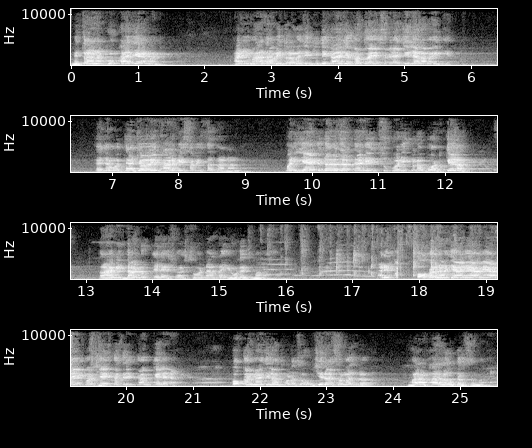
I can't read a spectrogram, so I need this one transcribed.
मित्रांना खूप काळजी आहे माझी. आणि माझा मित्र म्हणजे किती काळजी करतो हे सगळ्या जिल्ह्याला माहिती आहे. त्याच्यामुळे त्याच्यावरही फार मी सविस्तर जाणार नाही. पण एकदा जर त्यांनी चुकून इकडं बोट केलं तर आम्ही दांडू केल्याशिवाय सोडणार नाही एवढंच मला आणि कोकण कोकणराजी आणि आम्ही अनेक वर्ष एकत्रित काम केलेलं आहे. कोकणराजीला थोडस उशिरा समजलं मला फार लवकर समजलं.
